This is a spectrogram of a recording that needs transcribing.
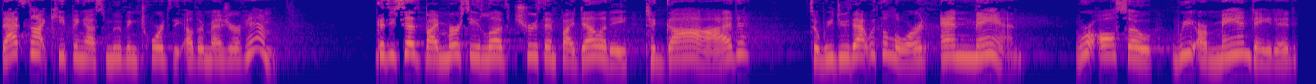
That's not keeping us moving towards the other measure of Him. Because He says, by mercy, love, truth, and fidelity to God. So we do that with the Lord and man. We're also, we are mandated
